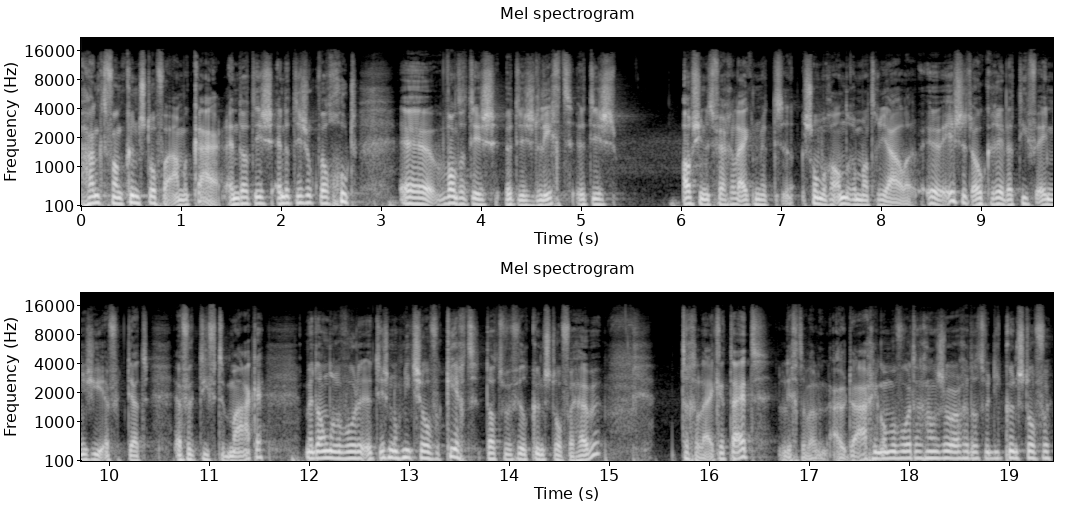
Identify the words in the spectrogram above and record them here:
hangt van kunststoffen aan elkaar. En dat is, en dat is ook wel goed, uh, want het is, het is licht. Het is, als je het vergelijkt met sommige andere materialen, uh, is het ook relatief energie-effectief te maken. Met andere woorden, het is nog niet zo verkeerd dat we veel kunststoffen hebben. Tegelijkertijd ligt er wel een uitdaging om ervoor te gaan zorgen dat we die kunststoffen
